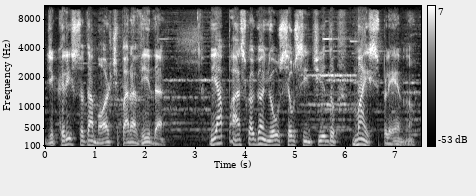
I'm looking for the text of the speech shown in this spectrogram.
de Cristo da morte para a vida. E a Páscoa ganhou seu sentido mais pleno.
